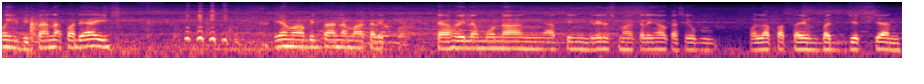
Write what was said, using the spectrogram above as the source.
Uy, bitana pa di ay. Ayan mga bintana mga kalingaw. Kahoy lang muna ang ating grills mga kalingaw kasi um, wala pa tayong budget yan.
